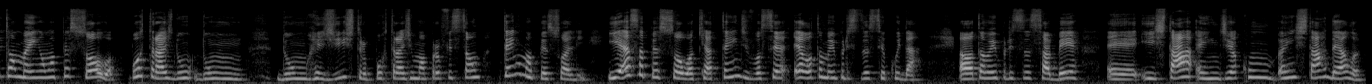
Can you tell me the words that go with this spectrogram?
também é uma pessoa. Por trás de um, de, um, de um registro, por trás de uma profissão, tem uma pessoa ali. E essa pessoa que atende você, ela também precisa se cuidar. Ela também precisa saber é, e estar em dia com o bem-estar dela.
